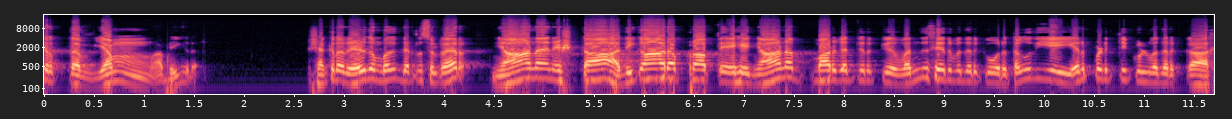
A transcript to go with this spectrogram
கர்த்தவியம் அப்படிங்கிறார். சங்கரர் எழுதும்போது இந்த இடத்துல சொல்றார் ஞான நிஷ்டா அதிகார பிராப்தேகே ஞான மார்க்கத்திற்கு வந்து சேருவதற்கு ஒரு தகுதியை ஏற்படுத்திக் கொள்வதற்காக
